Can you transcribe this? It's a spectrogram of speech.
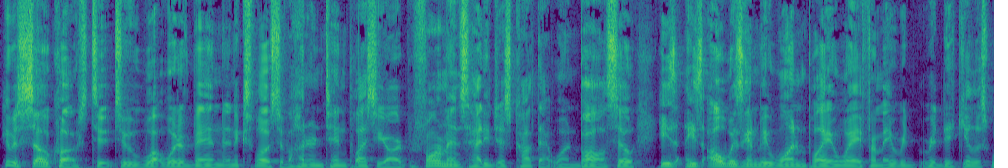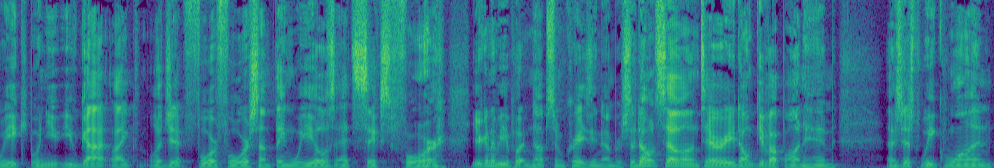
he was so close to to what would have been an explosive 110 plus yard performance had he just caught that one ball. So he's he's always going to be one play away from a ridiculous week. When you you've got like legit four four something wheels at six four, you're going to be putting up some crazy numbers. So don't sell on Terry. Don't give up on him. It's just week one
